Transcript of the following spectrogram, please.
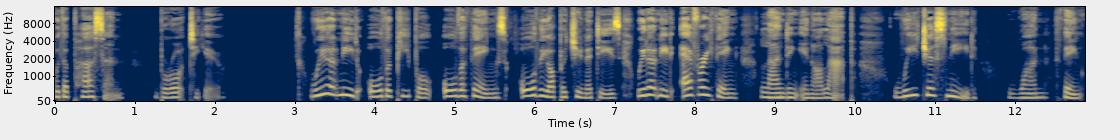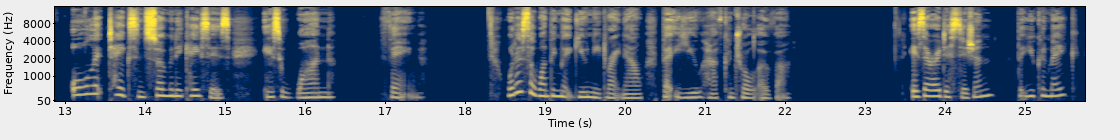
with a person brought to you? We don't need all the people, all the things, all the opportunities. We don't need everything landing in our lap. We just need one thing. All it takes in so many cases is one thing. What is the one thing that you need right now that you have control over? Is there a decision that you can make?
